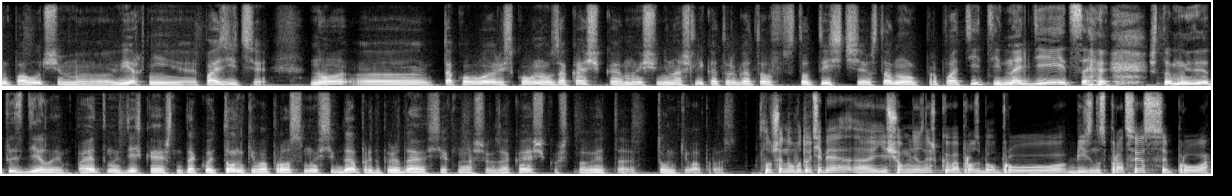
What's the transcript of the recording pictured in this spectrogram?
мы получим э, верхние позиции. Но э, такого рискованного заказчика мы еще не нашли, который готов 100 тысяч установок проплатить и надеется, что мы это сделаем. Поэтому здесь, конечно, такой тонкий вопрос. Мы всегда предупреждаем всех наших заказчиков, что это тонкий вопрос. Слушай, ну вот у тебя э, еще у меня, знаешь, какой вопрос был про бизнес-процессы, про...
